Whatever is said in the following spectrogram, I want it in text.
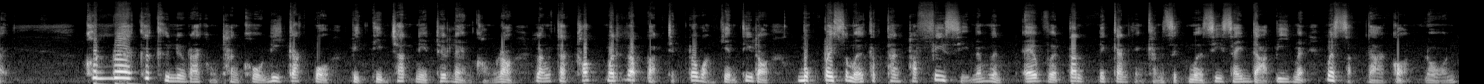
คนแรกก็คือในรายของทางโคดี้กักโปปิดทีมชาติเนเธอร์แลนด์ของเรา หลังจากเขามาได้รับบาดเจ็บระหว่างเกมที่เรา บุกไปเสมอกับทางท็อฟฟี่สีน้ำเงินเอเวอร์ตันในการแข่งขันศึกเมอร์ซี่ไซด์ดาร์บี้แมตช์เมื่อสัปดาห์ก่อนโน้น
